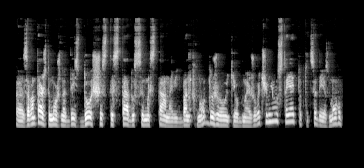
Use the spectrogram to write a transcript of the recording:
Е, Завантажити можна десь до 600 до 700 навіть банкнот, дуже великі обмежувачі в нього стоять, тобто це дає змогу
